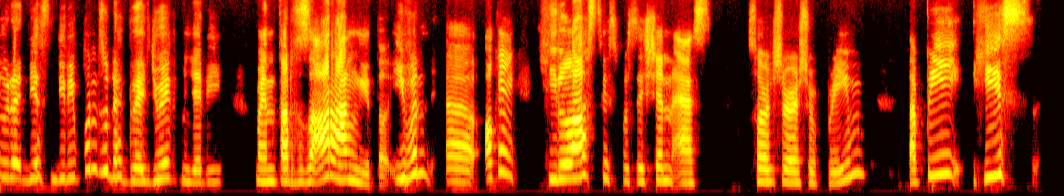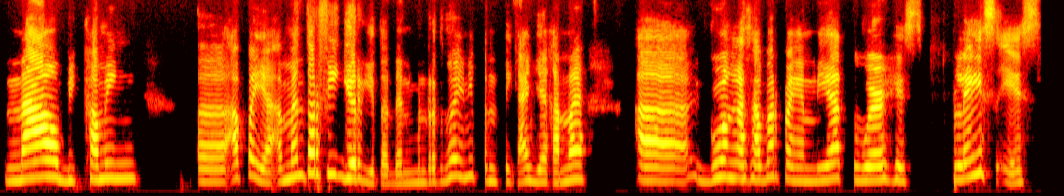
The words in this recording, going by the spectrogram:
udah dia sendiri pun sudah graduate menjadi mentor seseorang gitu. Even uh, oke, okay, he lost his position as sorcerer supreme, tapi he's now becoming uh, apa ya, a mentor figure gitu. Dan menurut gue ini penting aja karena uh, gue nggak sabar pengen lihat where his place is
